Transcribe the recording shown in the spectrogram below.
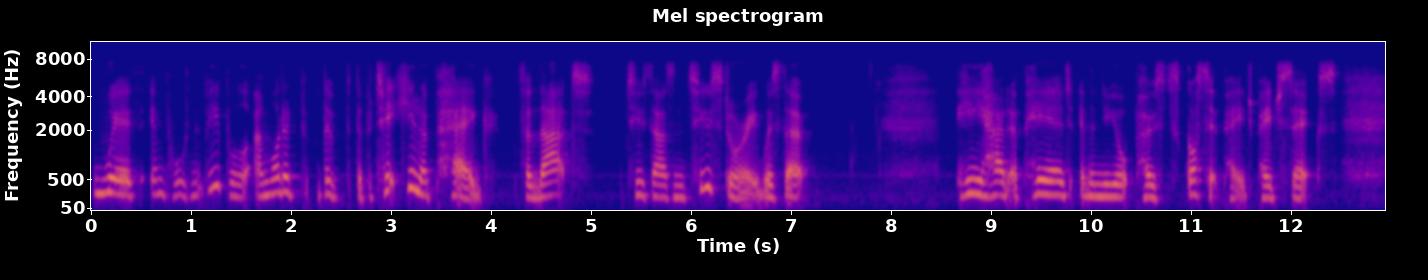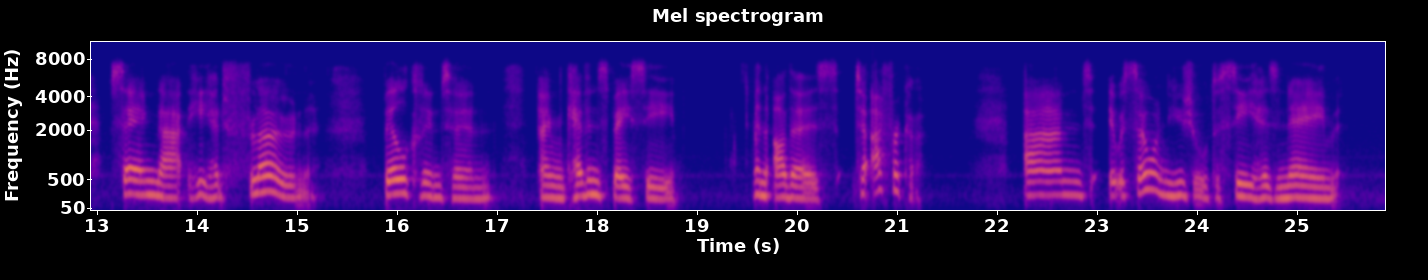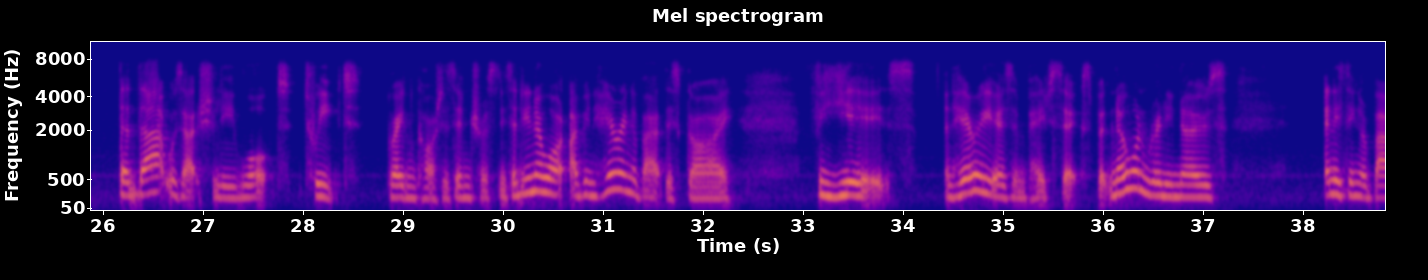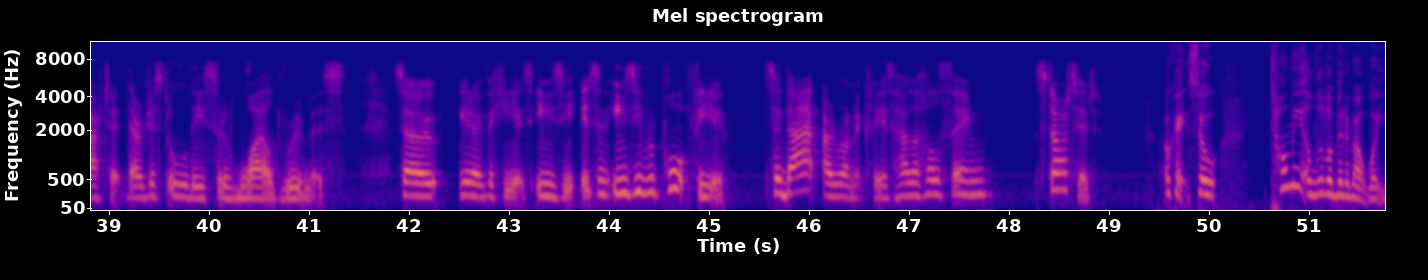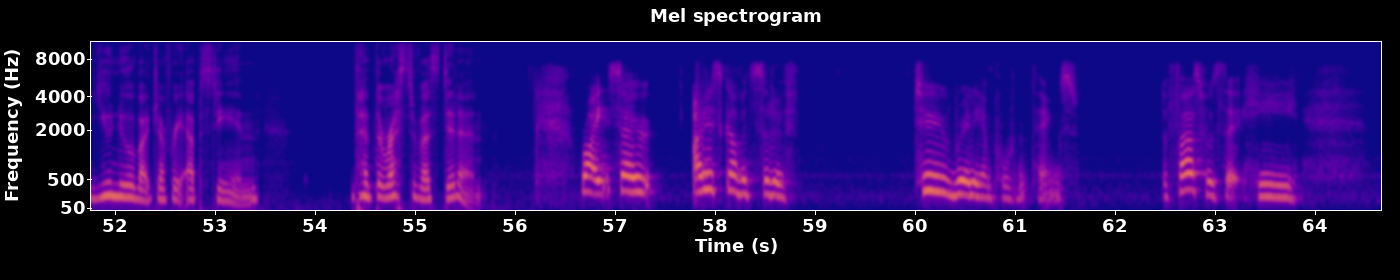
with important people. And what had, the, the particular peg for that 2002 story was that he had appeared in the New York Post's gossip page, page six, saying that he had flown Bill Clinton and Kevin Spacey and others to Africa. And it was so unusual to see his name that that was actually what tweaked Graydon Carter's interest. And he said, You know what? I've been hearing about this guy for years. And here he is in page six, but no one really knows anything about it. There are just all these sort of wild rumors. So, you know, Vicky, it's easy. It's an easy report for you. So, that ironically is how the whole thing started. Okay. So, tell me a little bit about what you knew about Jeffrey Epstein that the rest of us didn't. Right. So, I discovered sort of two really important things. The first was that he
